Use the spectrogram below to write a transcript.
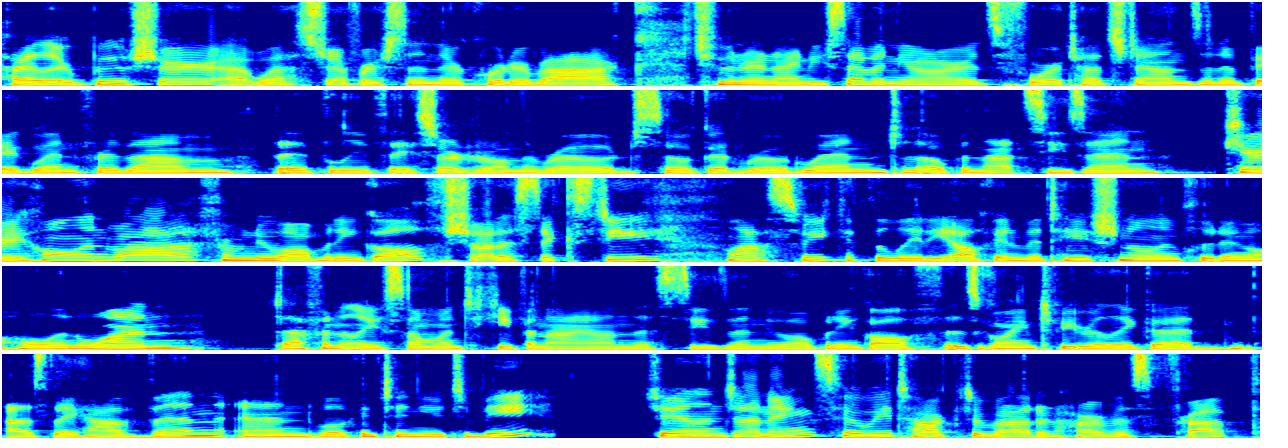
Tyler Boucher at West Jefferson, their quarterback, 297 yards, four touchdowns, and a big win for them. They believe they started on the road, so a good road win to open that season. Kerry Holenbaugh from New Albany Golf shot a 60 last week at the Lady Elk Invitational, including a hole in one. Definitely someone to keep an eye on this season. New Albany Golf is going to be really good, as they have been, and will continue to be. Jalen Jennings, who we talked about at Harvest Prep,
